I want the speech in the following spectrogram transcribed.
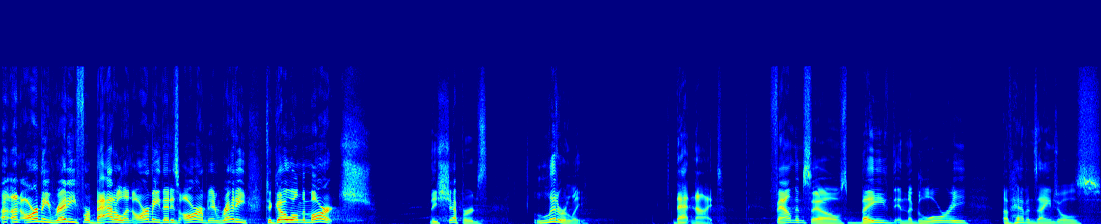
An army ready for battle, an army that is armed and ready to go on the march. These shepherds literally that night found themselves bathed in the glory of heaven's angels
